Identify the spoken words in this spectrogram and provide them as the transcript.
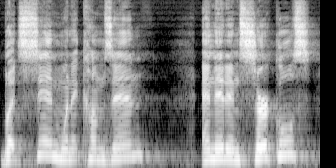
But sin, when it comes in and it encircles,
